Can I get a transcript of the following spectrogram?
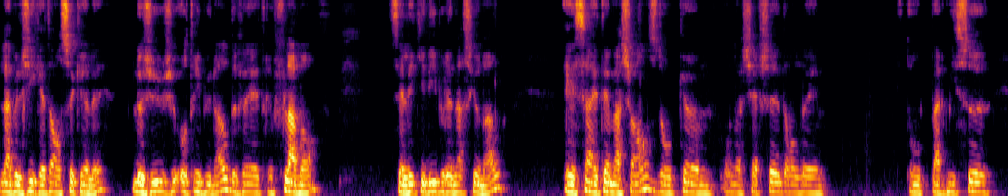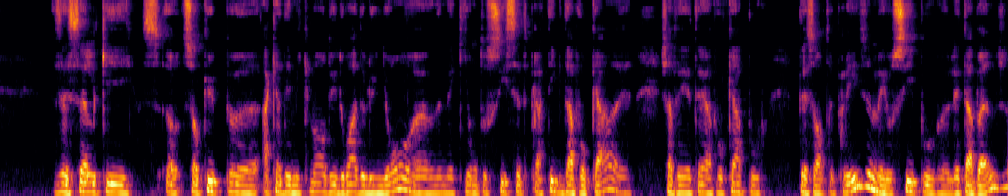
La Belgique étant ce qu'elle est, le juge au tribunal devait être flamand. C'est l'équilibre national. Et ça a été ma chance. Donc, euh, on a cherché dans les, donc parmi ceux et celles qui euh, s'occupent euh, académiquement du droit de l'Union, mais qui ont aussi cette pratique d'avocat. J'avais été avocat pour des entreprises, mais aussi pour l'État belge.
